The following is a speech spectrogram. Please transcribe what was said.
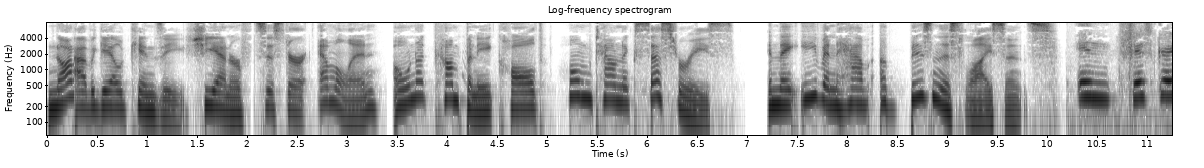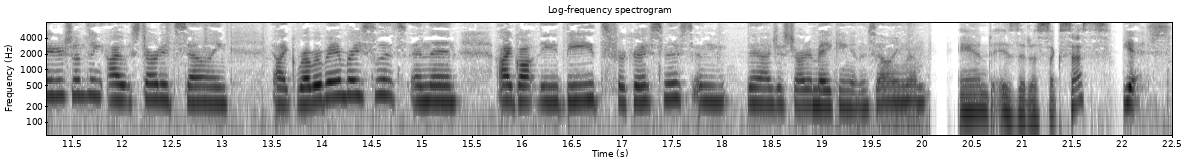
Not Abigail Kinsey. She and her sister Emmeline own a company called Hometown Accessories. And they even have a business license. in fifth grade or something, I started selling like rubber band bracelets, and then I got the beads for Christmas, and then I just started making them and selling them. And is it a success? Yes,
